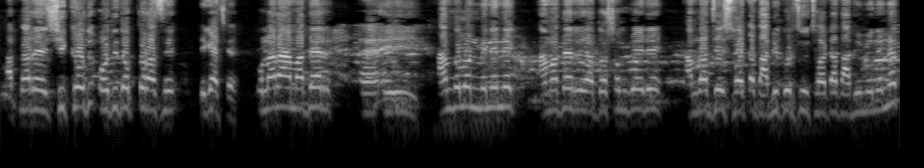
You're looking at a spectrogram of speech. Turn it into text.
আপনার শিক্ষা অধিদপ্তর আছে ঠিক আছে? ওনারা আমাদের এই আন্দোলন মেনে নেক আমাদের দশম গ্রেডে আমরা যে ছয়টা দাবি করছি ওই ছয়টা দাবি মেনে নেক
